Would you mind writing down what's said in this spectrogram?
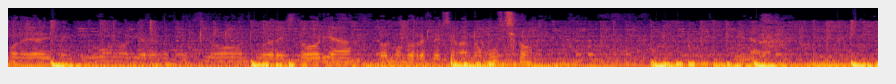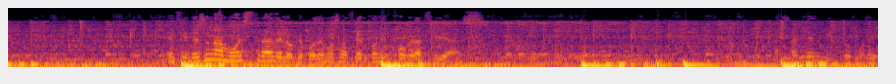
Bueno, ya es 21, día de reflexión, toda la historia, todo el mundo reflexionando mucho. En fin, es una muestra de lo que podemos hacer con infografías. A salir el micro por ahí.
